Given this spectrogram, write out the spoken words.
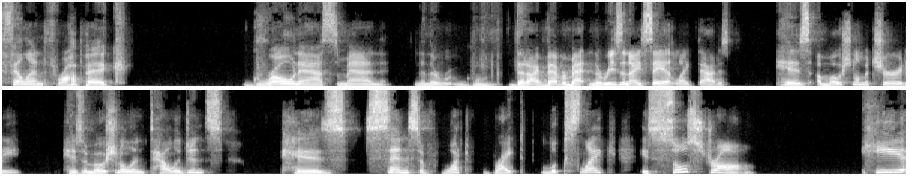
philanthropic, grown ass men that I've ever met. And the reason I say it like that is his emotional maturity, his emotional intelligence, his sense of what right looks like is so strong he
